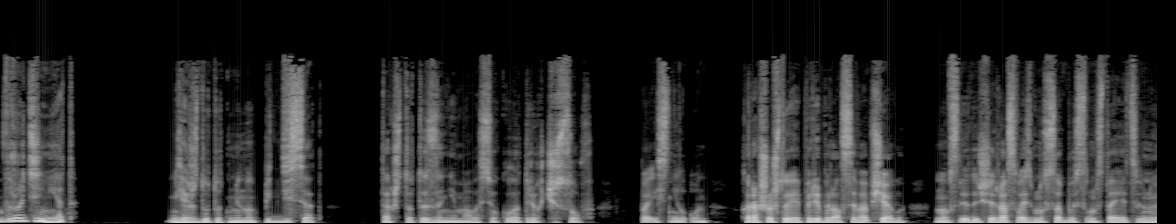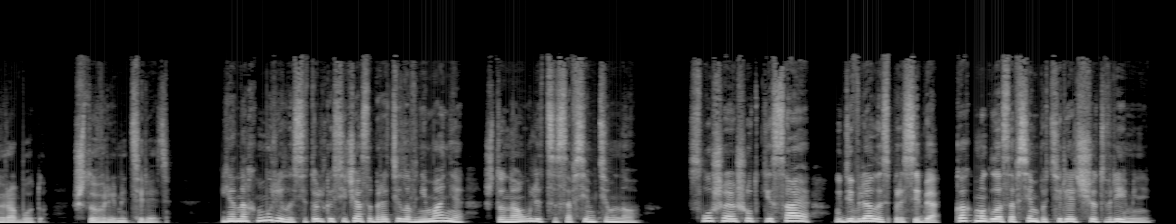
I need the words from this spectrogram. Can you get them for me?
«Вроде нет». «Я жду тут минут пятьдесят, так что ты занималась около трех часов», — пояснил он. «Хорошо, что я перебрался в общагу но в следующий раз возьму с собой самостоятельную работу. Что время терять? Я нахмурилась и только сейчас обратила внимание, что на улице совсем темно. Слушая шутки Сая, удивлялась про себя, как могла совсем потерять счет времени.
